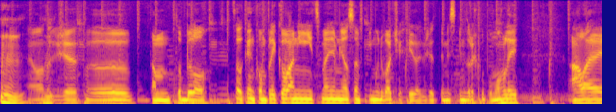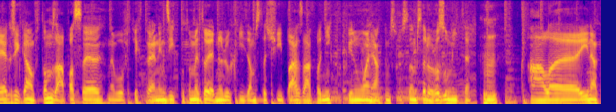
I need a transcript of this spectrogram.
Mm. Jo, takže eh, tam to bylo celkem komplikovaný, nicméně měl jsem v týmu dva Čechy, takže ty mi s tím trošku pomohli ale jak říkám, v tom zápase nebo v těch trénincích potom je to jednoduchý, tam stačí pár základních pokynů a nějakým způsobem se dorozumíte. Hmm. Ale jinak,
